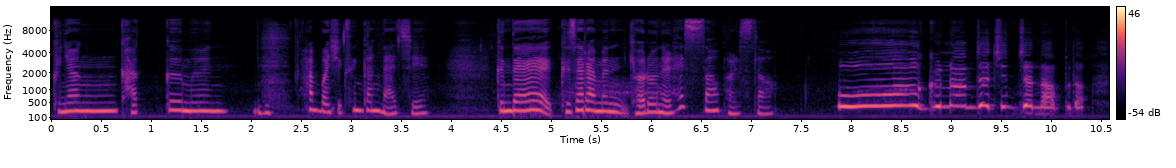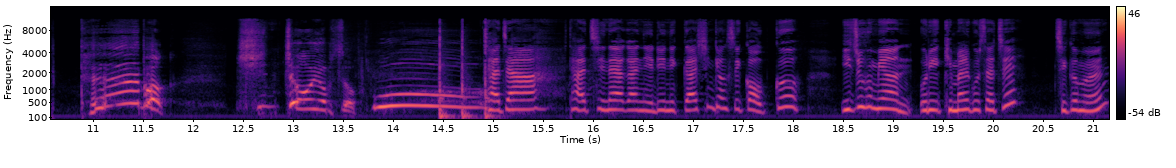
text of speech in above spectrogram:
그냥 가끔은 한 번씩 생각나지. 근데 그 사람은 결혼을 했어, 벌써. 오, 그 남자 진짜 나쁘다. 대박! 진짜 어이없어. 오. 자자, 다 지나간 일이니까 신경 쓸 거 없고, 2주 후면 우리 기말고사지? 지금은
